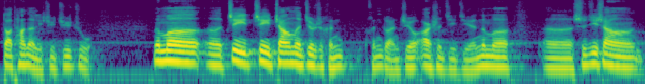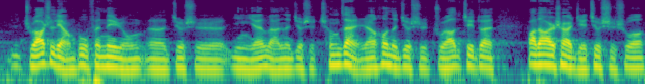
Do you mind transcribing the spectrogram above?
到他那里去居住。那么呃这这一章呢就是很很短，只有二十几节。那么呃实际上主要是两部分内容，呃就是引言完了就是称赞，然后呢就是主要的这段。八到二十二节就是说，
